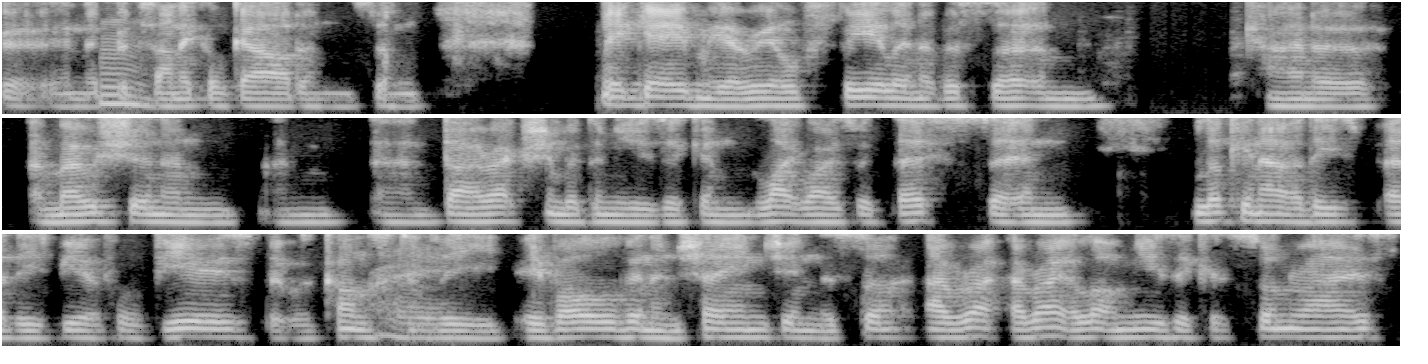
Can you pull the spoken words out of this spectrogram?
uh, in the Mm. botanical gardens, and it gave me a real feeling of a certain kind of emotion and and, and direction with the music. And likewise with this, sitting looking out at these at these beautiful views that were constantly evolving and changing. The sun. I write I write a lot of music at sunrise,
